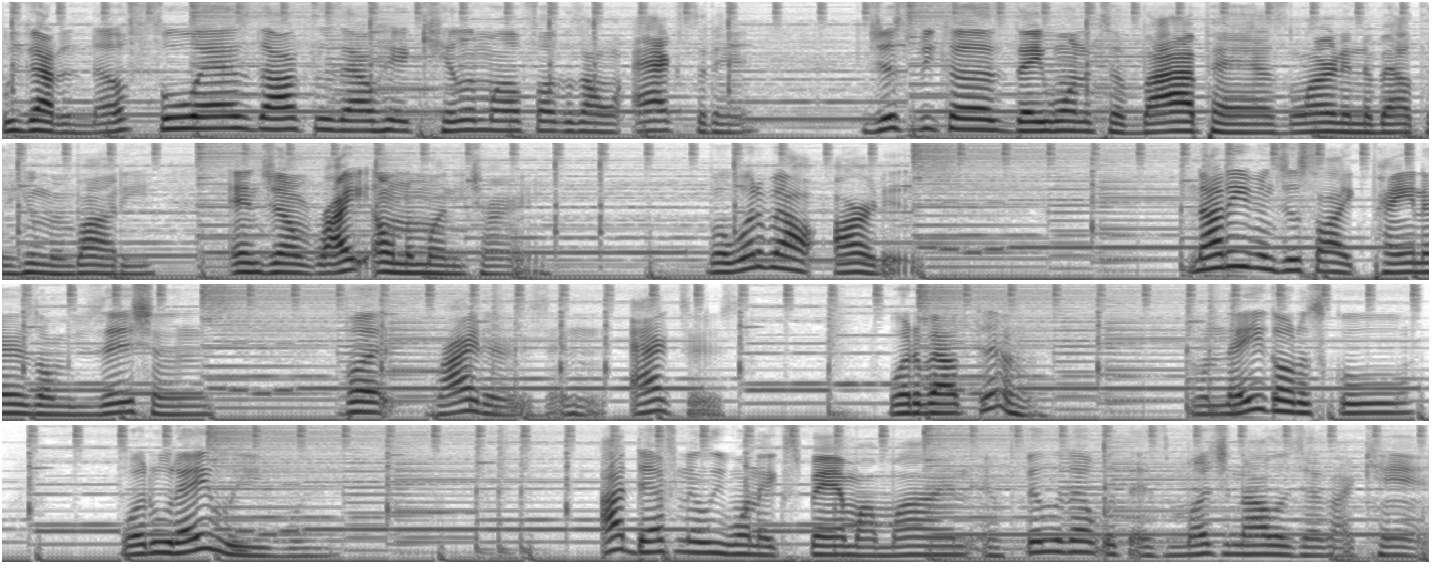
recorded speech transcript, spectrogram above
We got enough fool ass doctors out here killing motherfuckers on accident just because they wanted to bypass learning about the human body and jump right on the money train. But what about artists? Not even just like painters or musicians, but writers and actors. What about them? When they go to school, what do they leave with? I definitely want to expand my mind and fill it up with as much knowledge as I can.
